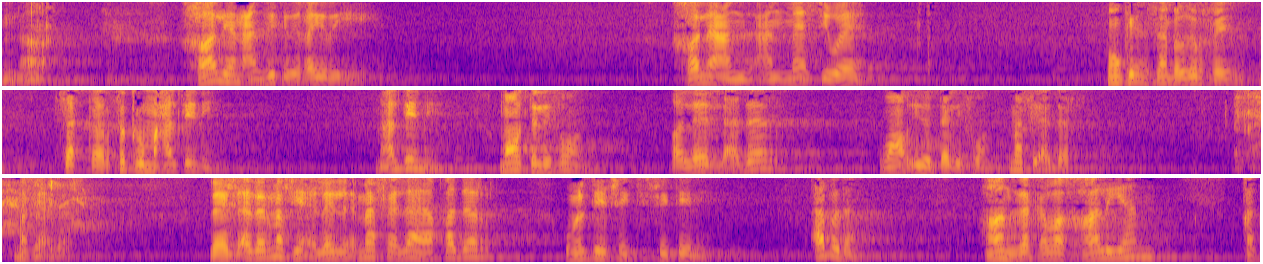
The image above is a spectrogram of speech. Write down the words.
لا. خاليا عن ذكر غيره. خاليا عن عن ما سواه. ممكن إنسان بالغرفة مسكر فكره محل تاني. محل تاني. معه تليفون قال ليلة القدر ومعه إيده تليفون ما في قدر ما في قدر ليلة القدر ما في ما في لها قدر. وملتهي بشيء شيء ثاني ابدا. هون ذكر الله خاليا. قد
